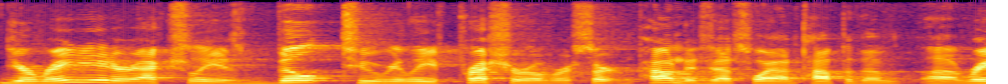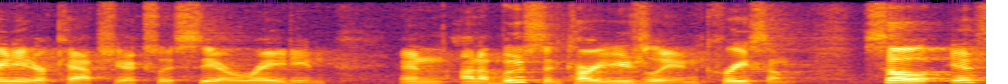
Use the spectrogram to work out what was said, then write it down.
Your radiator actually is built to relieve pressure over a certain poundage. That's why on top of the uh, radiator caps, you actually see a rating. And on a boosted car, you usually increase them. So if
